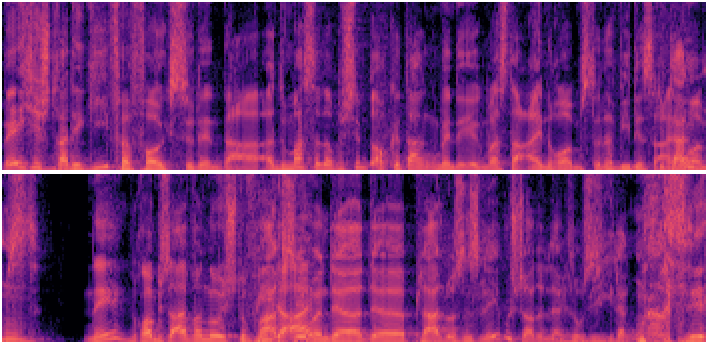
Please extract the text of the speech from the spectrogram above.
welche Strategie verfolgst du denn da? Also, du machst dir doch bestimmt auch Gedanken, wenn du irgendwas da einräumst oder wie du es einräumst. Nee, räumst du einfach nur du stupide fragst ein? jemanden, der, der planlos ins Leben startet, als ob sich Gedanken macht. ja,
